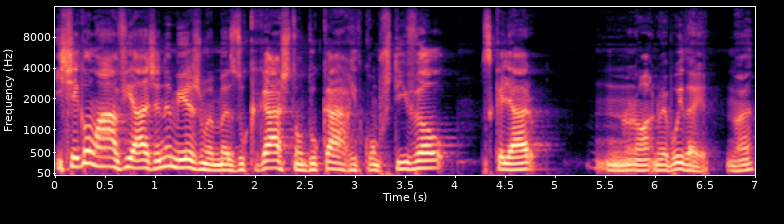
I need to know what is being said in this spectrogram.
E chegam lá, viagem na mesma, mas o que gastam do carro e de combustível, se calhar, não, não é boa ideia, não é?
